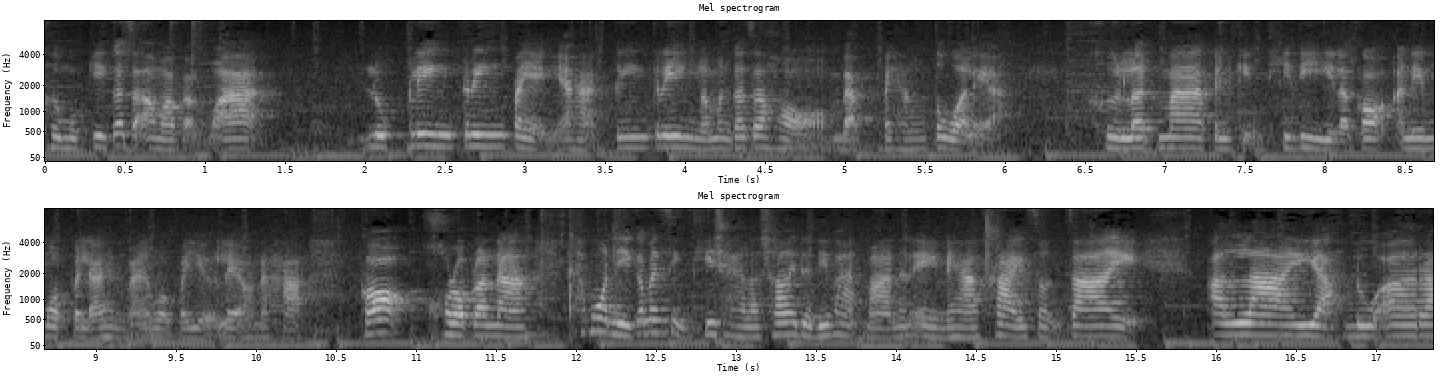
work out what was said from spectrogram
คือมุกกี้ก็จะเอามาแบบว่าลุกกลิ้งกลิ้งไปอย่างเงี้ยค่ะกลิ้งกลิ้งแล้วมันก็จะหอมแบบไปทั้งตัวเลยอะ คือเลิศมากเป็นกลิ่นที่ดี แล้วก็อันนี้หมดไปแล้วเห็นไหมหมดไปเยอะแล้วนะคะ ก็ครบแล้วนะทั้งหมดนี้ก็เป็นสิ่งที่ใช้แล้วชอบในเดือนที่ผ่านมานั่นเองนะคะใครสนใจอะไรอยากดูอะไร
